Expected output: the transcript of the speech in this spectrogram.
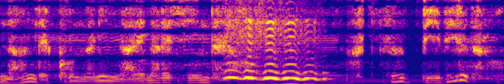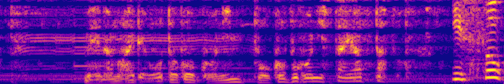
なんでこんなに慣れ慣れしいんだよ普通ビビるだろ目の前で男5人ボコボコにしたやつだぞ He's so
